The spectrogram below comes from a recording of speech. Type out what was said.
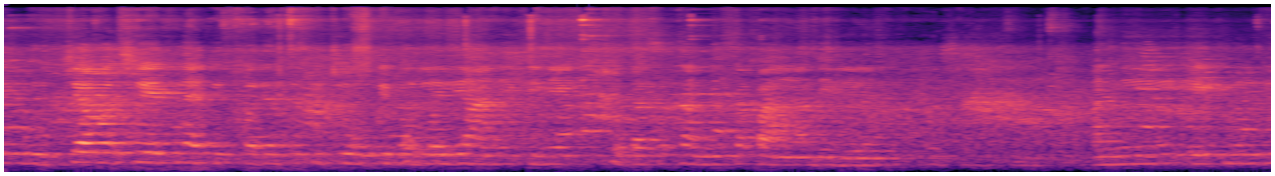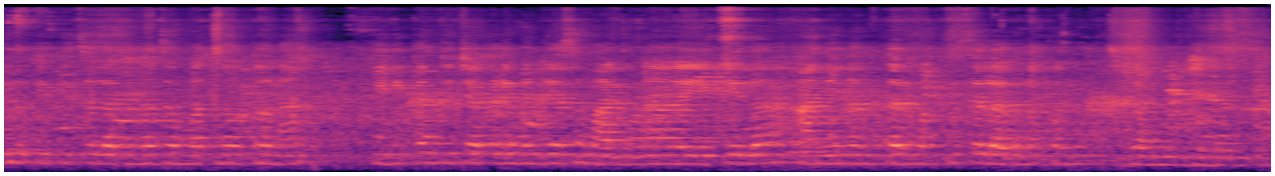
पुढच्या वर्षी येत नाही तिथपर्यंत तिची ओटी भरलेली आणि तिने एक छोटासा चांदीचा पाळणा दिलेला. आणि एक मुलगी होती तिचं लग्न जमत नव्हतं ना तिने पण तिच्याकडे म्हणजे असं मागणं हे केलं आणि नंतर मग तिचं लग्न पण जमून गेलं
